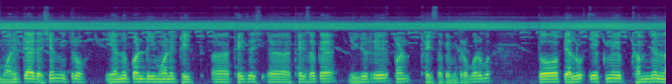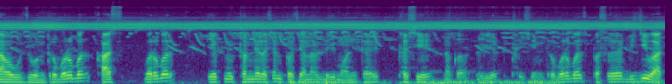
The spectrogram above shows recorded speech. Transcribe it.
મોનિટાઈઝ હશે ને મિત્રો, એનું પણ ડિમોનિટાઈઝ થઈ જશે થઈ શકે ડિલીટ પણ થઈ શકે મિત્રો, બરોબર? તો પહેલું એકનું એક થમનેલ ના હોવું જોઈએ મિત્રો, બરોબર? ખાસ, બરોબર? એકનું એક થંબનેલ હશે ને તો ચેનલ ડિમોનિટાઈઝ થશે, નકર ડિલીટ થશે મિત્રો, બરાબર? પછી બીજી વાત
